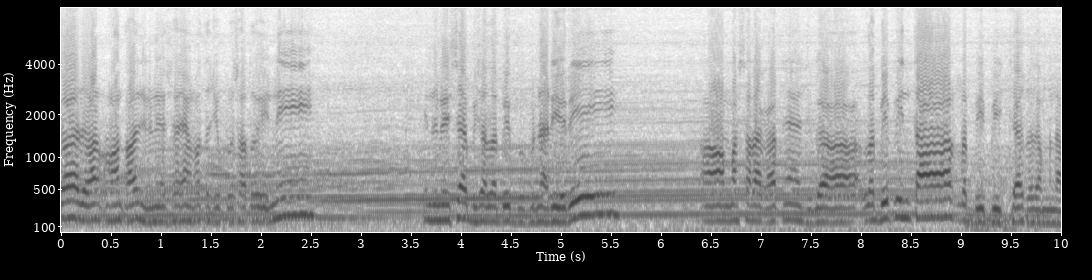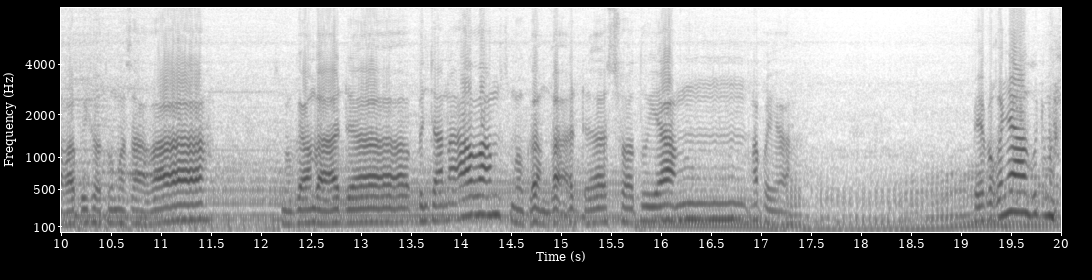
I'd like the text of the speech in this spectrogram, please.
Semoga dengan ulang tahun Indonesia yang ke-71 ini Indonesia bisa lebih berbenah diri uh, masyarakatnya juga lebih pintar, lebih bijak dalam menanggapi suatu masalah. Semoga nggak ada bencana alam, semoga nggak ada sesuatu yang apa ya. Ya pokoknya aku cuma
